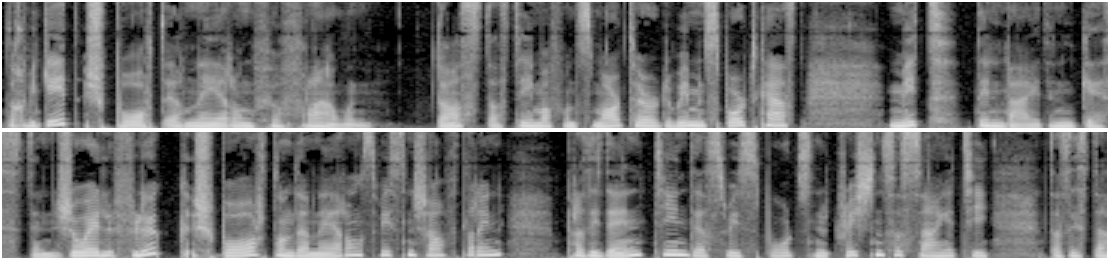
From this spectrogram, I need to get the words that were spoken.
Doch wie geht Sporternährung für Frauen? Das das Thema von Smarter, the Women's Sportcast, mit den beiden Gästen. Joelle Flück, Sport- und Ernährungswissenschaftlerin, Präsidentin der Swiss Sports Nutrition Society. Das ist der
